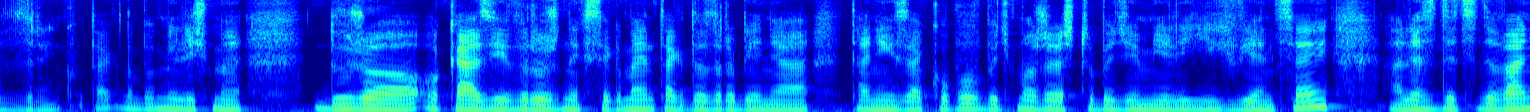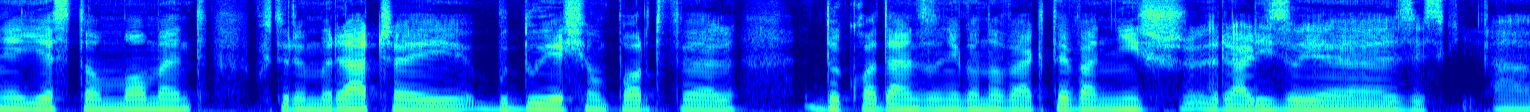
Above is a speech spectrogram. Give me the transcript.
z rynku, tak? No bo mieliśmy dużo okazji w różnych segmentach do zrobienia tanich zakupów, być może jeszcze będziemy mieli ich więcej, ale zdecydowanie jest to moment, w którym raczej buduje się portfel, dokładając do niego nowe aktywa, niż realizuje zyski. A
